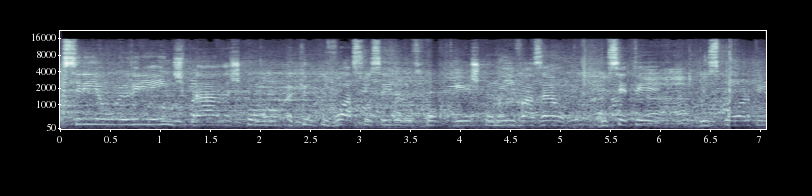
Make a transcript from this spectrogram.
que seriam, eu diria, inesperadas, como aquilo que levou à sua saída do futebol português, como a invasão do CT do Sporting,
